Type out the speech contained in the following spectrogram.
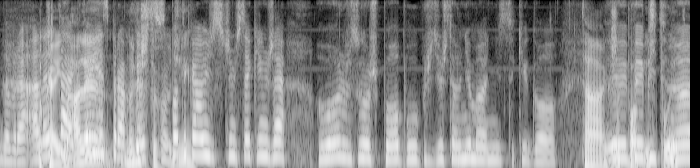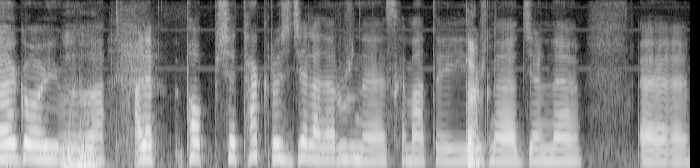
Dobra, ale Okej, tak, no ale- to jest no prawda. wiesz, co chodzi. Spotykałam się z czymś takim, że Boże, słuchasz popu, przecież tam nie ma nic takiego Tak, że y, wybitnego i bla, Mhm. bla. Ale pop się tak rozdziela na różne schematy i Tak. różne oddzielne e,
